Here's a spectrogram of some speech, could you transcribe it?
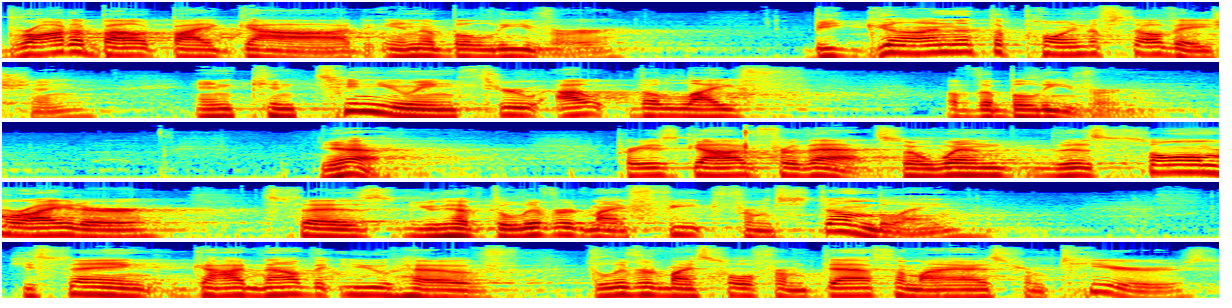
brought about by God in a believer, begun at the point of salvation and continuing throughout the life of the believer. Yeah, praise God for that. So when this psalm writer says, You have delivered my feet from stumbling, he's saying, God, now that you have delivered my soul from death and my eyes from tears,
